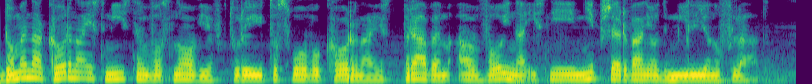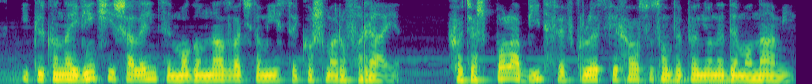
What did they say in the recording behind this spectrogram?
Domena Korna jest miejscem w Osnowie, w której to słowo Korna jest prawem, a wojna istnieje nieprzerwanie od milionów lat. I tylko najwięksi szaleńcy mogą nazwać to miejsce koszmarów rajem. Chociaż pola bitwy w Królestwie Chaosu są wypełnione demonami,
